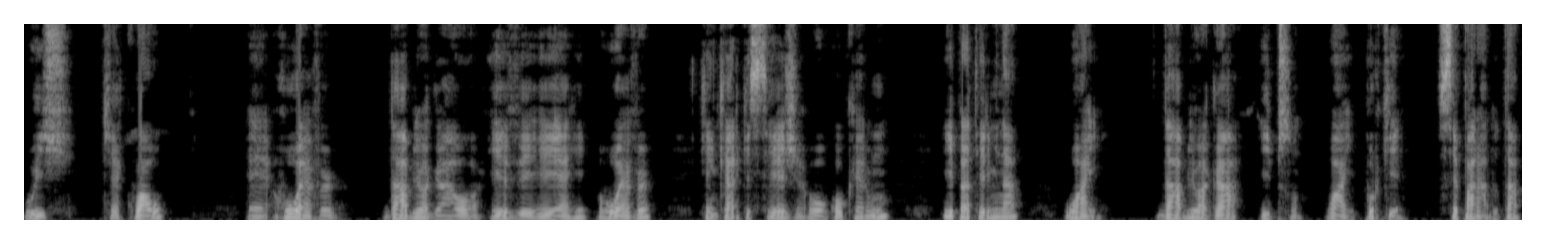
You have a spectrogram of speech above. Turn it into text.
wish, que é qual. É whoever, W-H-O-E-V-E-R, whoever, quem quer que seja ou qualquer um. E para terminar, why, W-H-Y, why, por quê? Separado, tá?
